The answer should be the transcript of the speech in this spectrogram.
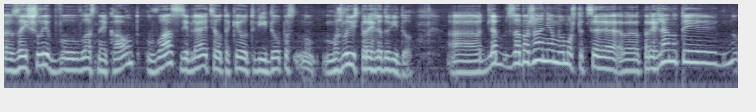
е, зайшли в власний аккаунт, у вас з'являється отаке от відео, ну, можливість перегляду відео. Е, Для, за бажанням ви можете це е, переглянути. Ну,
